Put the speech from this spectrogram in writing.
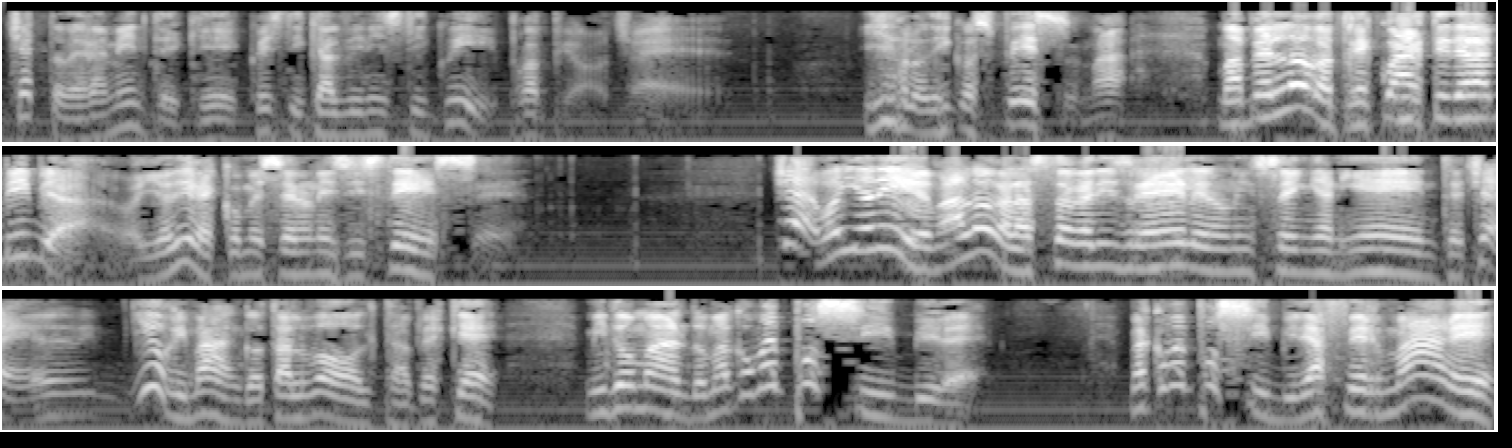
Certo veramente che questi calvinisti qui, proprio, cioè, io lo dico spesso, ma, ma per loro tre quarti della Bibbia, voglio dire, è come se non esistesse. Cioè, voglio dire, ma allora la storia di Israele non insegna niente. Cioè, io rimango talvolta perché mi domando, ma com'è possibile? Ma com'è possibile affermare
